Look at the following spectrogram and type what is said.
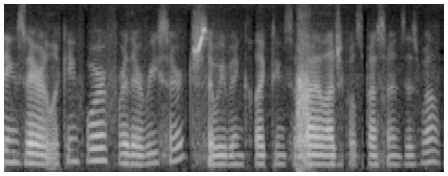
things they are looking for for their research. So we've been collecting some biological specimens as well.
